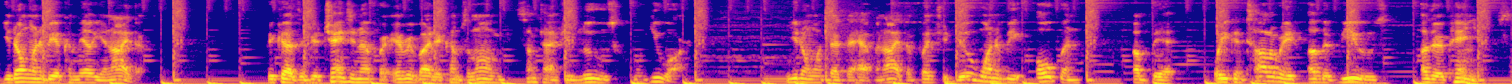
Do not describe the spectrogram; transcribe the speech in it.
you don't want to be a chameleon either. Because if you're changing up for everybody that comes along, sometimes you lose who you are. You don't want that to happen either. But you do want to be open a bit where you can tolerate other views, other opinions.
